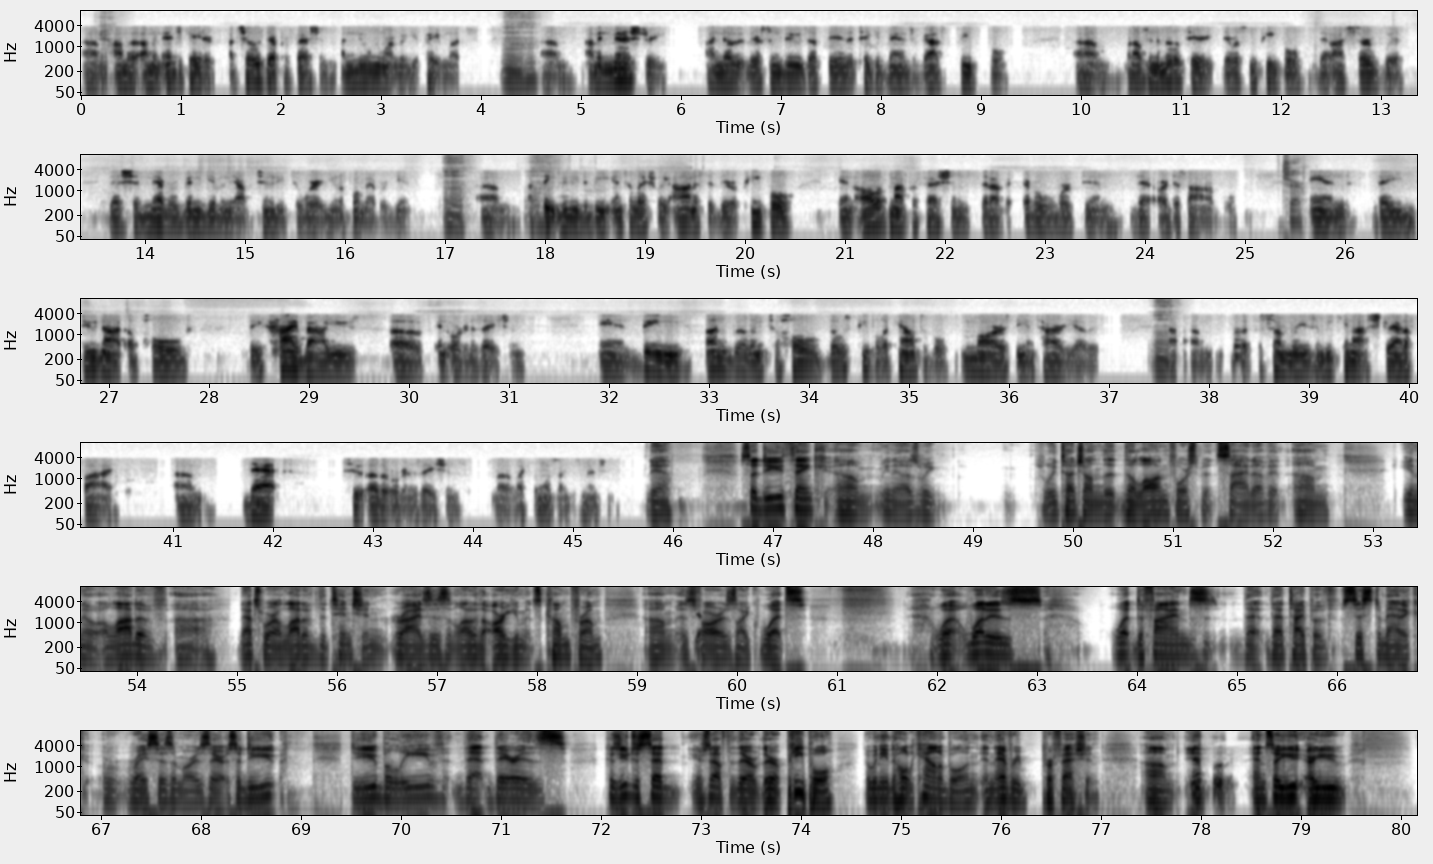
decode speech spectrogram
Um, yeah. I'm, a, I'm an educator. I chose that profession. I knew we weren't going to get paid much. Mm-hmm. Um, I'm in ministry. I know that there's some dudes up there that take advantage of God's people. Um, when I was in the military, there were some people that I served with that should never have been given the opportunity to wear a uniform ever again. Mm. Um, I mm. think we need to be intellectually honest that there are people in all of my professions that I've ever worked in that are dishonorable. Sure. And they do not uphold the high values of an organization. And being unwilling to hold those people accountable mars the entirety of it. Mm. Um, but for some reason, we cannot stratify um, that to other organizations uh, like the ones I just mentioned. Yeah. So, do you think, um, you know, as we as we touch on the the law enforcement side of it, um, you know, a lot of uh, that's where a lot of the tension rises and a lot of the arguments come from, um, as yep. far as like what's what what is what defines that that type of systematic racism, or is there? So, do you do you believe that there is? Because you just said yourself that there there are people that we need to hold accountable in, in every profession. Um, it, and so you are you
